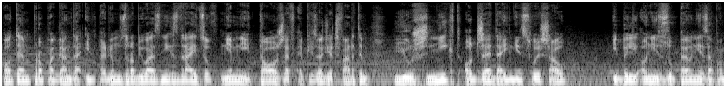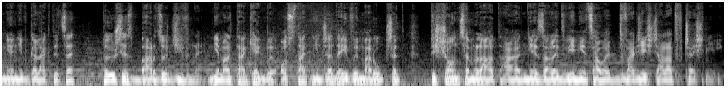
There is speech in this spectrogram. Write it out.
potem propaganda Imperium zrobiła z nich zdrajców. Niemniej to, że w epizodzie czwartym już nikt o Jedi nie słyszał i byli oni zupełnie zapomniani w galaktyce, to już jest bardzo dziwne. Niemal tak, jakby ostatni Jedi wymarł przed tysiącem lat, a nie zaledwie niecałe 20 lat wcześniej.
